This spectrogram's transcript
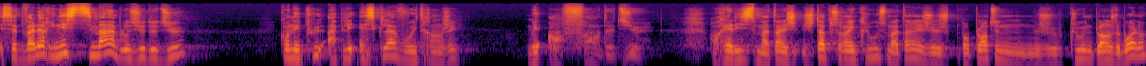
cette valeur inestimable aux yeux de Dieu, qu'on n'est plus appelé esclave ou étranger, mais enfant de Dieu. On réalise ce matin, je, tape sur un clou ce matin, je, je, plante une, je cloue une planche de bois, là.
